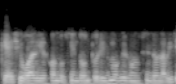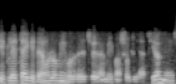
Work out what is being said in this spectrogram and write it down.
que es igual ir conduciendo un turismo que ir conduciendo una bicicleta y que tenemos los mismos derechos y las mismas obligaciones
